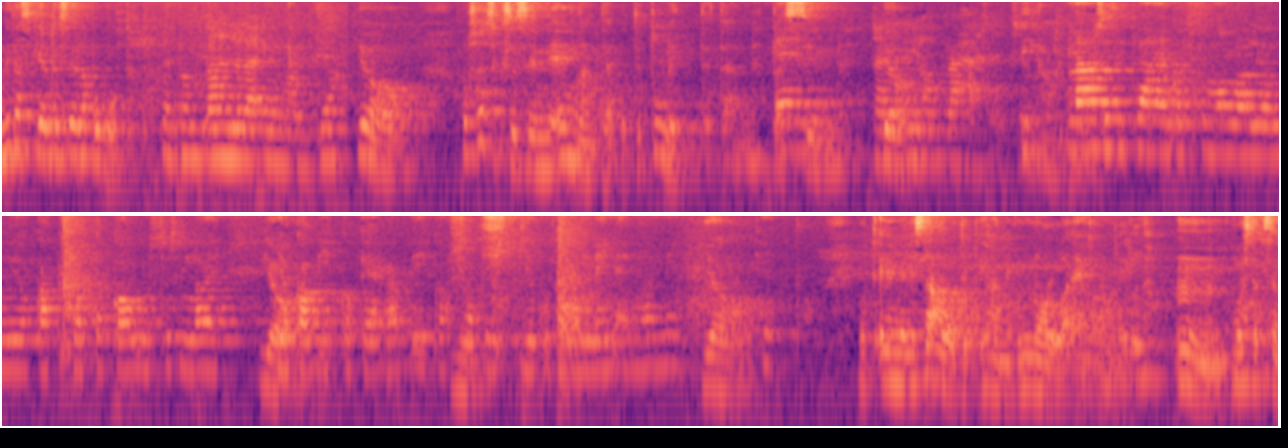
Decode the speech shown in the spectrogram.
mitäs kieltä siellä puhutaan? Me puhutaan siellä englantia. Joo. Osasitko sen englantia, kun te tulitte tänne tai En. sinne? Tai ihan vähäsen sen. Ihan. Mä osasin vähän, koska mulla oli ollut jo kaksi vuotta koulussa sillä joka viikko kerran viikossa Just. joku tunnin englannin Joo. juttu. Mutta Emeli, sä aloitit ihan niin kuin nolla englannilla. Mm. Muistaaksä,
